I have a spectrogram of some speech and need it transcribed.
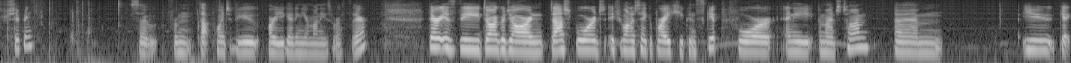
for shipping. So from that point of view, are you getting your money's worth there? There is the Darn Good Yarn dashboard. If you want to take a break, you can skip for any amount of time. Um, you get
